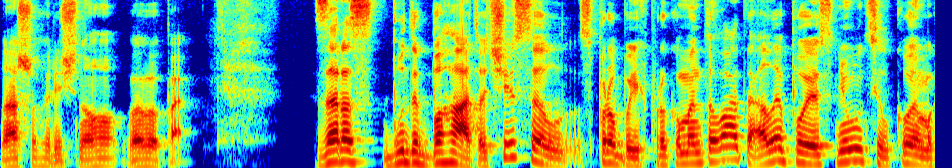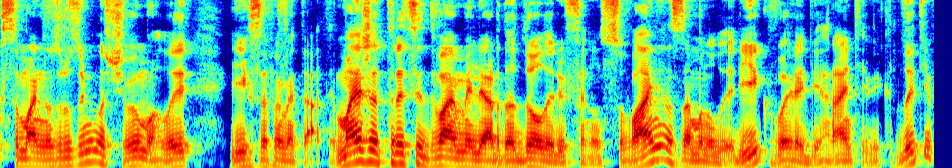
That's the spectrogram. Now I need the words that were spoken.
нашого річного ВВП. Зараз буде багато чисел, спробую їх прокоментувати, але поясню цілком максимально зрозуміло, що ви могли їх запам'ятати. Майже 32 мільярда доларів фінансування за минулий рік в вигляді грантів і кредитів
